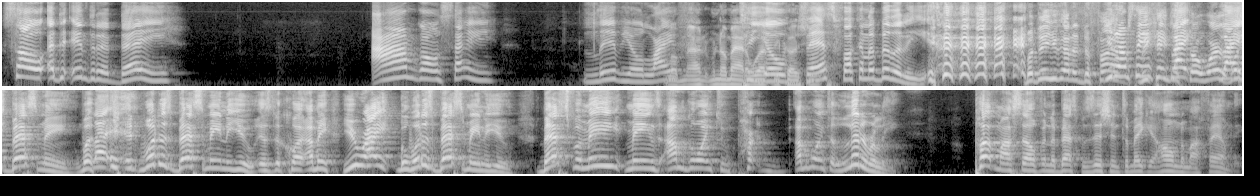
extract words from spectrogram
so at the end of the day, I'm gonna say, live your life No matter, no matter to what, your because she- best fucking ability. But then you got to define. You know what I'm saying? We can't just Like- throw words. like- What's best mean? What like- it, What does best mean to you? Is the question. I mean, you're right, but what does best mean to you? Best for me means I'm going to. Per, I'm going to literally put myself in the best position to make it home to my family.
